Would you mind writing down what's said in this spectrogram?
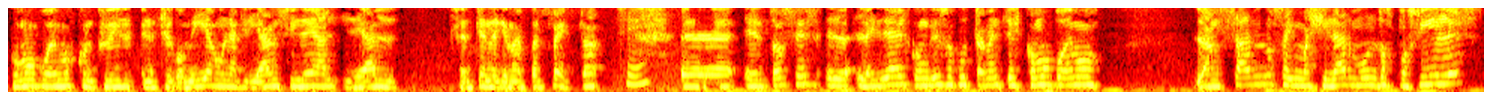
cómo podemos construir, entre comillas, una crianza ideal, ideal se entiende que no es perfecta. Eh, entonces, la idea del Congreso justamente es cómo podemos lanzarnos a imaginar mundos posibles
